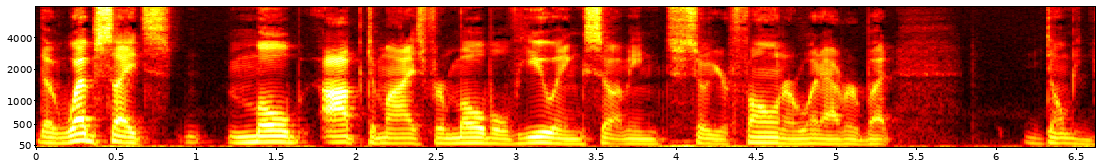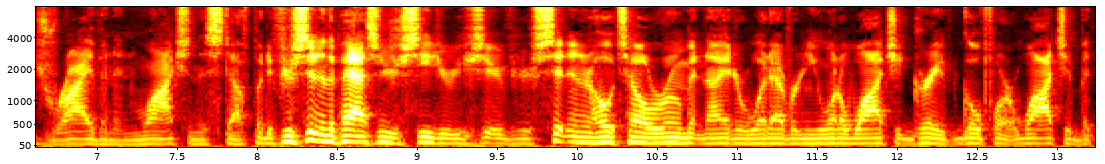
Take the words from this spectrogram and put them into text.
the website's mob optimized for mobile viewing, so I mean, so your phone or whatever, but don't be driving and watching this stuff. But if you're sitting in the passenger seat or if you're sitting in a hotel room at night or whatever and you want to watch it, great, go for it, watch it. But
